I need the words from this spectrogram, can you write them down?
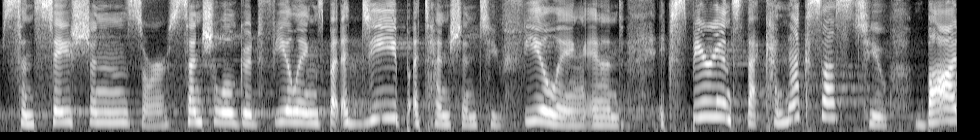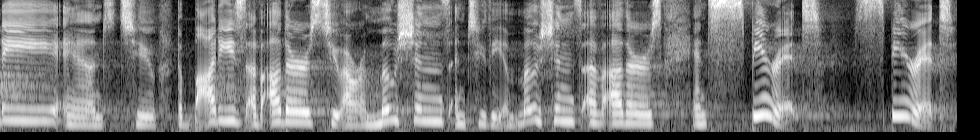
sensations or sensual good feelings, but a deep attention to feeling and experience that connects us to body and to the bodies of others, to our emotions and to the emotions of others, and spirit, spirit.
